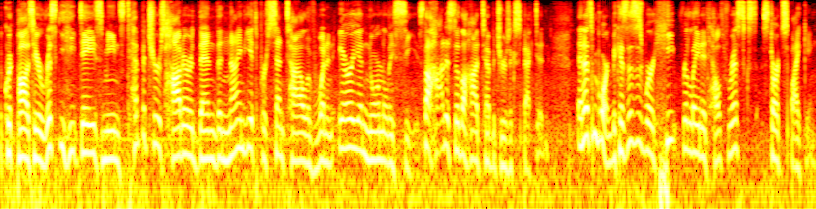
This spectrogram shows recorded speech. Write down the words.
A quick pause here. Risky heat days means temperatures hotter than the 90th percentile of what an area normally sees, the hottest of the hot temperatures expected. And that's important because this is where heat related health risks start spiking.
